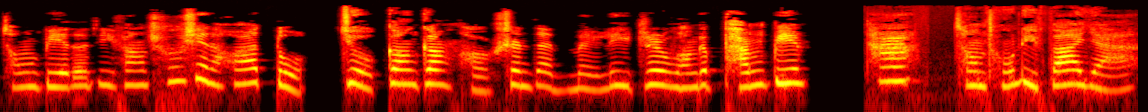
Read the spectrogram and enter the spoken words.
从别的地方出现的花朵就刚刚好生在美丽之王的旁边。它从土里发芽。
